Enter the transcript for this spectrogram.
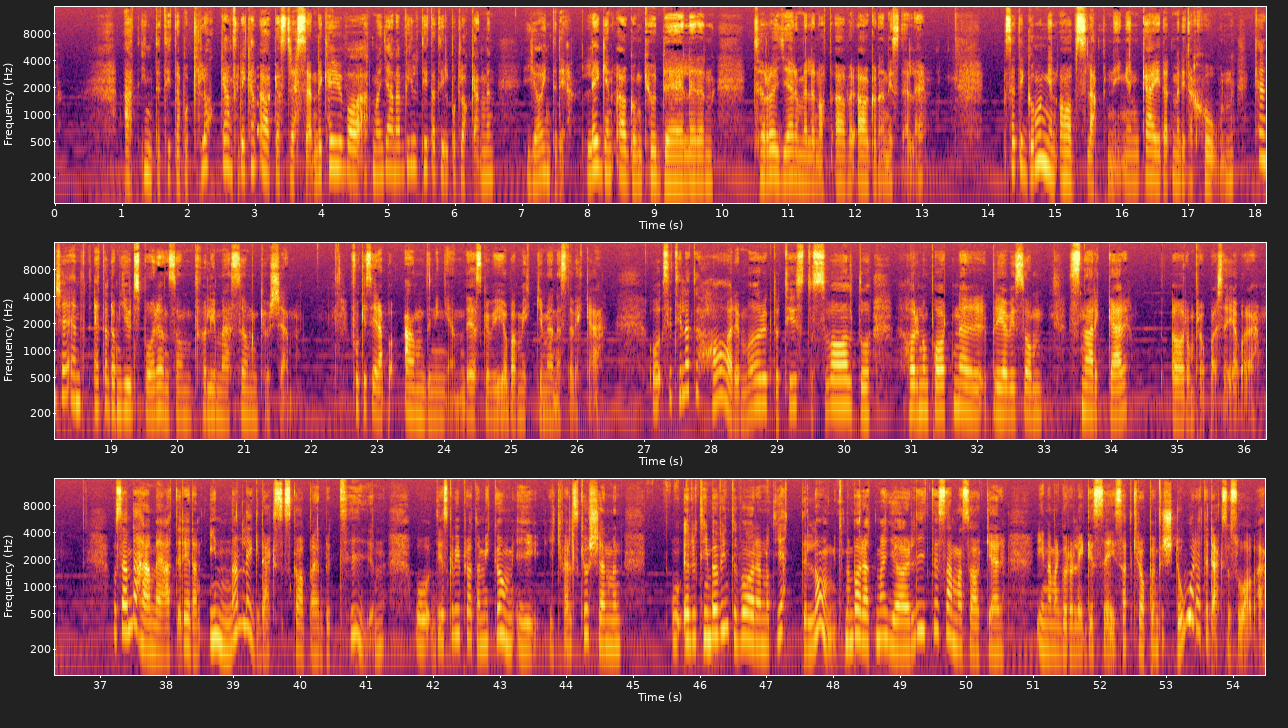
Att inte titta på klockan för det kan öka stressen. Det kan ju vara att man gärna vill titta till på klockan men gör inte det. Lägg en ögonkudde eller en tröjärm eller något över ögonen istället. Sätt igång en avslappning, en guidad meditation. Kanske ett av de ljudspåren som följer med sömnkursen. Fokusera på andningen, det ska vi jobba mycket med nästa vecka. Och se till att du har det mörkt och tyst och svalt och har du någon partner bredvid som snarkar, öronproppar säger jag bara. Och sen det här med att redan innan läggdags skapa en rutin. Och det ska vi prata mycket om i, i kvällskursen. Men, en rutin behöver inte vara något jättelångt men bara att man gör lite samma saker innan man går och lägger sig så att kroppen förstår att det är dags att sova.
